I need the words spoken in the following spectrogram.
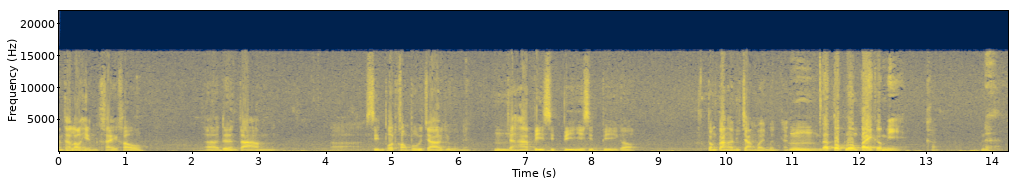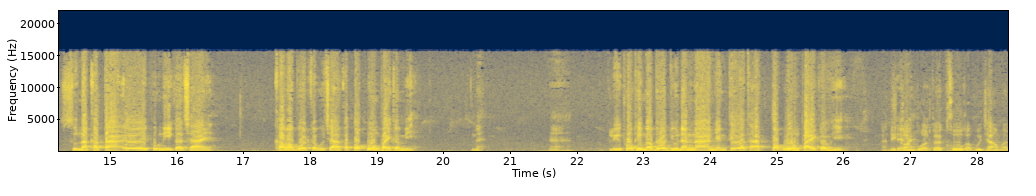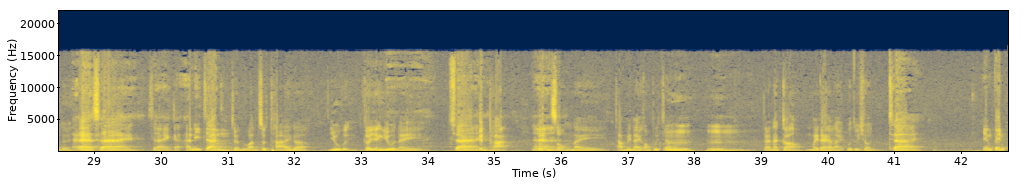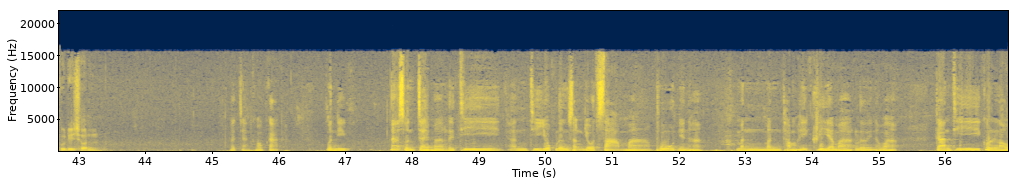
งั้นถ้าเราเห็นใครเขาเอ่อเดินตามเอ่อสินพจน์ของพระพุทธเจ้าอยู่เนี่ยอืมจะห้าปีสิบปียี่สิบปีก็ต้องตั้งอนิจจังไว้เหมือนกัน อืม แล้วตกล่วงไปก็มีครับนะสุนัขตาเอ่ยพวกนี้ก็ใช่ เข้ามาบวชกับพระเจ้าก็ตกล่วงไปก็มีนะอ่าหรือพวกที่มาบวชอยู่นานๆอย่างเทวทัตตกล่วงไปก็มี อันนี้ใช่ไหมก่อนบวชก็คู่กับผู้เจ้ามาเลยอ่าใช่ ใช่ก็อันนี้จังจนวันสุดท้ายก็อยู่ก็ยังอยู่ในใช่เป็นพระอ่าเป็นสงฆ์ในธรรมวินัยของพระอืเจ้ามอืมแต่นั้นก็ไม่ได้อะไรปุถุชน ใช่ ยังเป็นปุถุชนพระอาจารย์ขอโอกาสค่ะวันนี้น่าสนใจมากเลยที่ท่านที่ยกเรื่องสังโยชน์สามมาพูดเนี่ยนะคะมันมันทำให้เคลียร์มากเลยนะว่า การที่คนเรา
